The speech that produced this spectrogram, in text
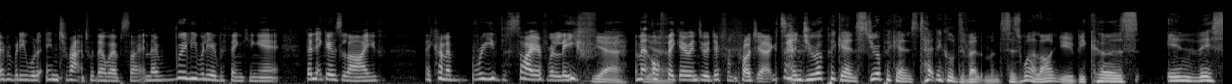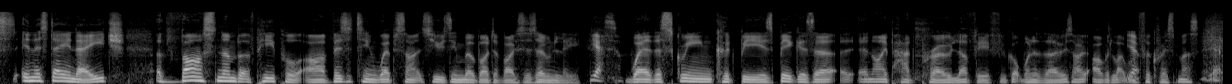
everybody will interact with their website and they're really really overthinking it then it goes live they kind of breathe a sigh of relief Yeah, and then yeah. off they go into a different project and you're up against you're up against technical developments as well, aren't you? Because in this in this day and age, a vast number of people are visiting websites using mobile devices only. Yes. where the screen could be as big as a an iPad Pro. Lovely if you've got one of those. I, I would like one for Christmas. Yep.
